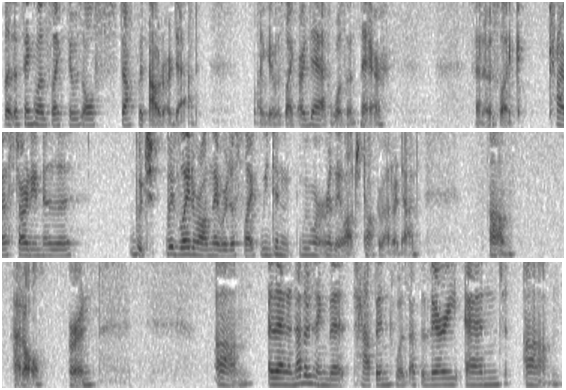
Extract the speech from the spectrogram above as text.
But the thing was, like, it was all stuff without our dad. Like, it was like our dad wasn't there. And it was like kind of starting to which was later on they were just like we didn't we weren't really allowed to talk about our dad um, at all or in um, and then another thing that happened was at the very end um,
